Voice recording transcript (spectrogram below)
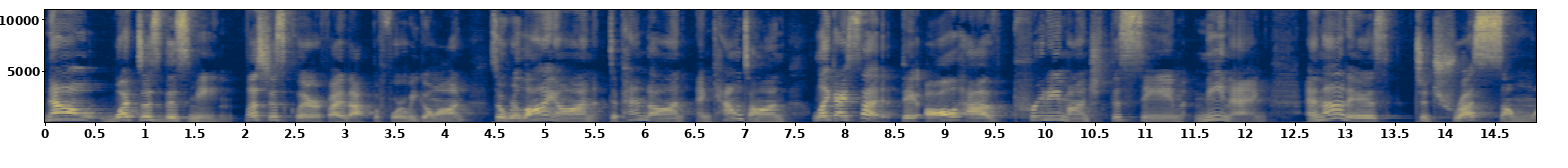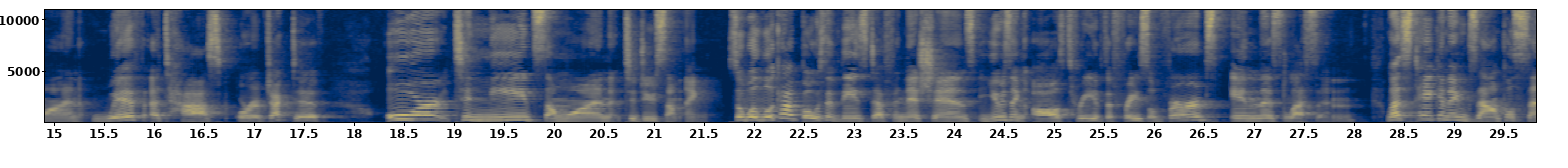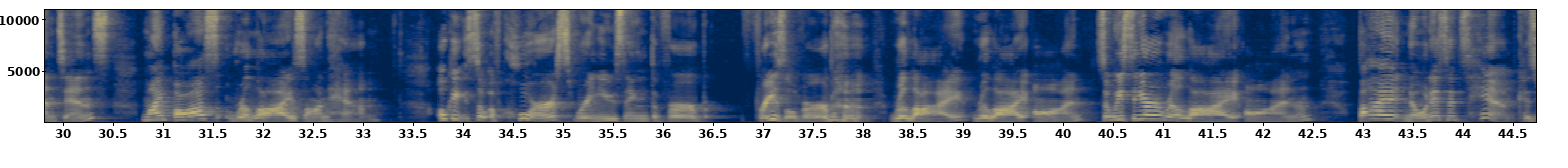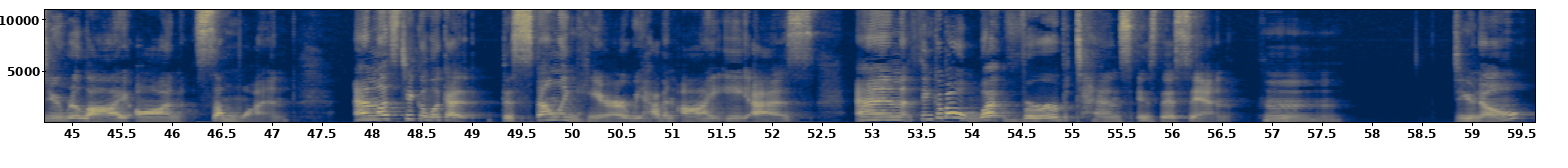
Now, what does this mean? Let's just clarify that before we go on. So, rely on, depend on, and count on, like I said, they all have pretty much the same meaning. And that is to trust someone with a task or objective or to need someone to do something. So we'll look at both of these definitions using all three of the phrasal verbs in this lesson. Let's take an example sentence. My boss relies on him. Okay, so of course we're using the verb, phrasal verb, rely, rely on. So we see our rely on, but notice it's him because you rely on someone. And let's take a look at the spelling here. We have an IES. And think about what verb tense is this in? Hmm. Do you know?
